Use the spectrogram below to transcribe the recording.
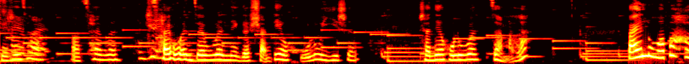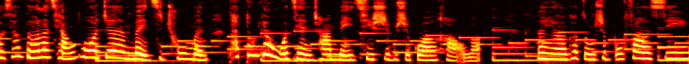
卷心菜啊，蔡问。蔡问在问那个闪电葫芦医生。闪电葫芦问：怎么了？白萝卜好像得了强迫症，每次出门他都要我检查煤气是不是关好了。哎呀，他总是不放心，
